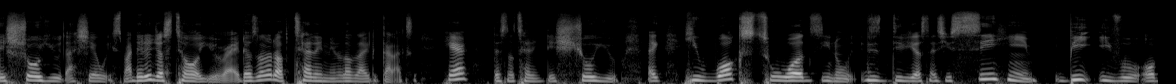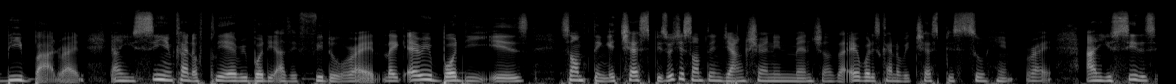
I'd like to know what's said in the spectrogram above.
they show you that Xie Wei smart. They don't just tell you, right? There's a lot of telling in Love Like the Galaxy. Here, there's no telling. They show you. Like he walks towards, you know, this deviousness. You see him be evil or be bad, right? And you see him kind of play everybody as a fiddle, right? Like everybody is something, a chess piece, which is something Jiang Xue Ning mentions that everybody's kind of a chess piece to him, right? And you see this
